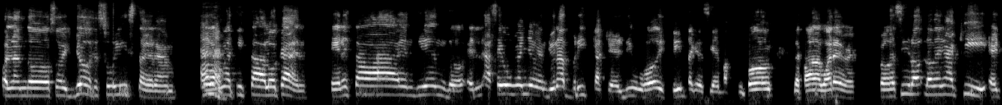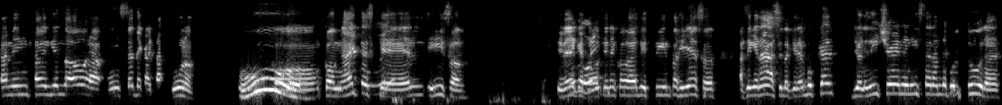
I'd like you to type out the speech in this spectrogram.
Orlando soy yo, ese es su Instagram. Él es Ah. un artista local. Él está vendiendo, él hace un año vendió unas briscas que él dibujó distintas, que decía el bastucón, la espada, whatever. Pero si lo, lo ven aquí, él también está vendiendo ahora un set de cartas 1 Uh, con, con artes que él hizo. Y ven Qué que cool. todos tienen colores distintos y eso. Así que nada, si lo quieren buscar, yo le di share en el Instagram de Cultura,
